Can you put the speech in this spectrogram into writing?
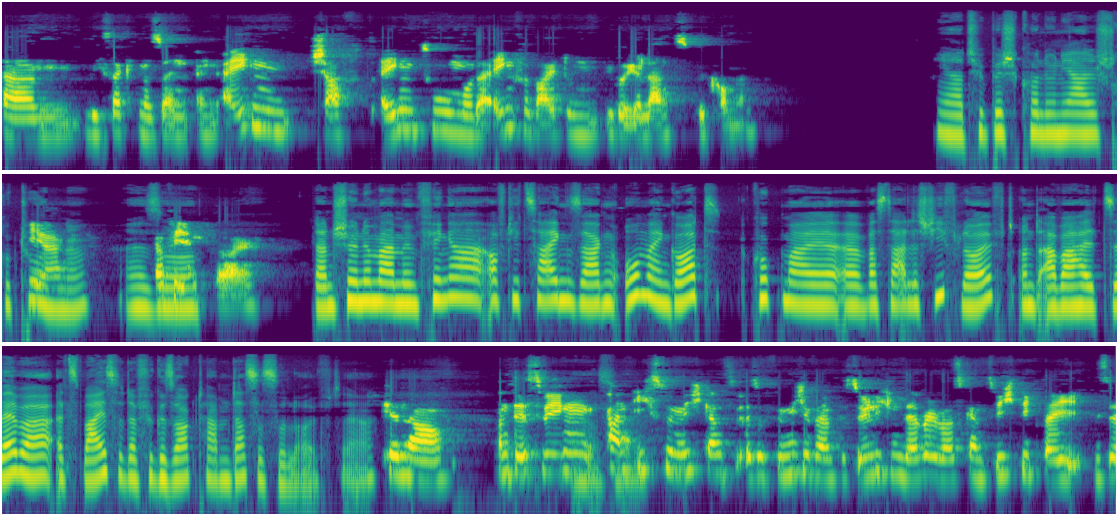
ähm, wie sagt man so, ein, ein Eigenschaft, Eigentum oder Eigenverwaltung über ihr Land zu bekommen. Ja, typisch koloniale Strukturen, ja, ne? Also, auf jeden Fall. Dann schön immer mit dem Finger auf die zeigen, sagen, oh mein Gott, guck mal, äh, was da alles schief läuft und aber halt selber als Weiße dafür gesorgt haben, dass es so läuft. Ja. Genau. Und deswegen also. fand ich es für mich ganz, also für mich auf einem persönlichen Level war es ganz wichtig, weil diese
